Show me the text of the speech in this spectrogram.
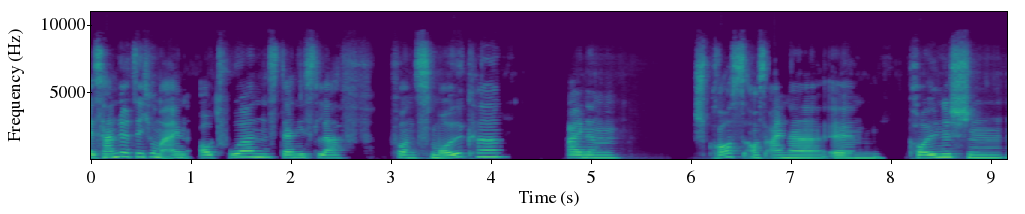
Es handelt sich um einen Autoren Stanislav von Smolka, einem Spross aus einer ähm, polnischen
